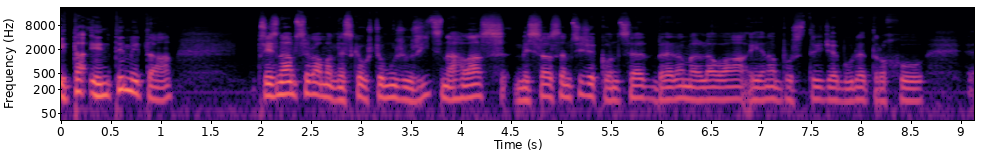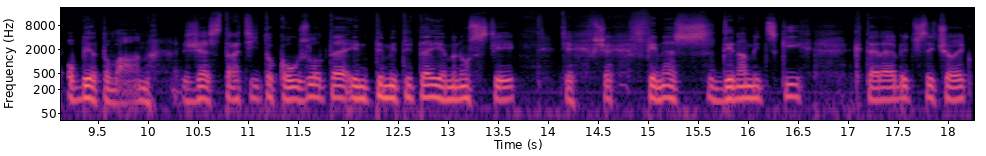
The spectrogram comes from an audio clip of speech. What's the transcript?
i ta intimita, Přiznám se vám, a dneska už to můžu říct nahlas, myslel jsem si, že koncert Breda Meldaua a Jana Bostridge bude trochu obětován, že ztratí to kouzlo té intimity, té jemnosti, těch všech fines dynamických, které by si člověk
